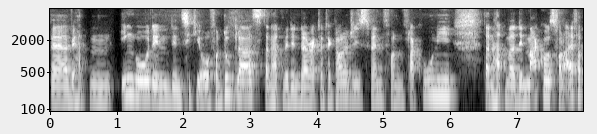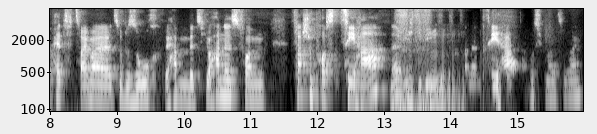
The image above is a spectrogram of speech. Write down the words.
äh, wir hatten Ingo, den, den CTO von Douglas, dann hatten wir den Director Technology Sven von Flaconi, dann hatten wir den Markus von Alphapet zweimal zu Besuch. Wir haben mit Johannes von Flaschenpost CH, ne, nicht die sondern CH, muss ich mal dazu sagen,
